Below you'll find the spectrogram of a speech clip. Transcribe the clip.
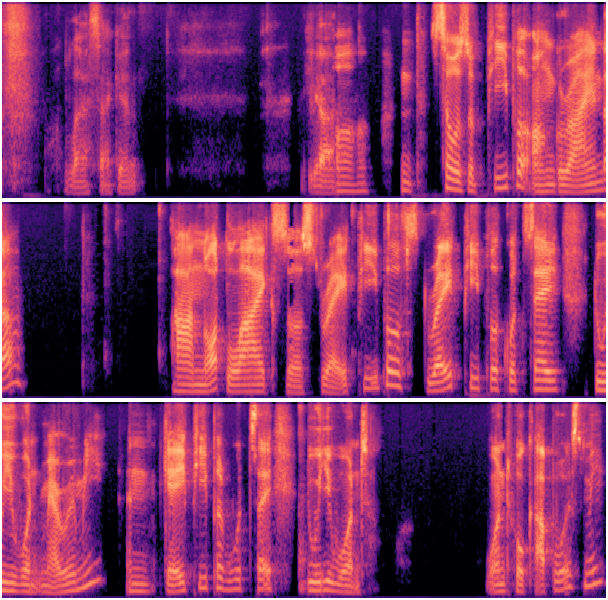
last second. Yeah, Oh, so the people on Grindr are not like the straight people. Straight people could say, "Do you want marry me?" And gay people would say, "Do you want want hook up with me?"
